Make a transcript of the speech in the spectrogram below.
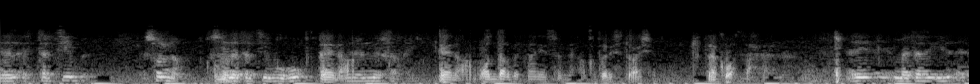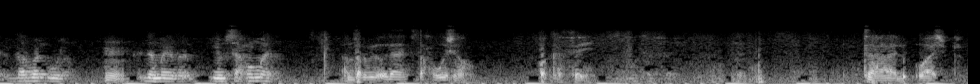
الترتيب سنة. سنة ترتيبه أي نعم. من المرفقين أي نعم. والضربة الثانية سنة فقط وليست واجب ذاك هو الصحيح. يعني مثلا الضربة الأولى. عندما يضرب يمسح ماذا؟ الضربة الأولى يمسح وجهه. وكفيه. انتهى الواجب. نعم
